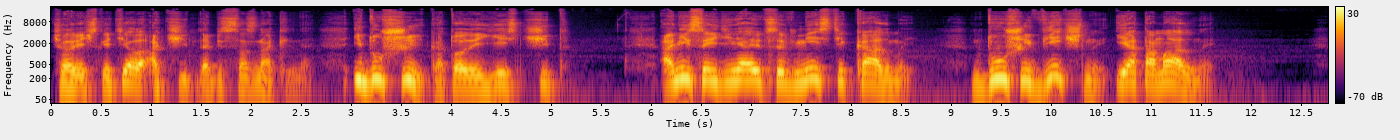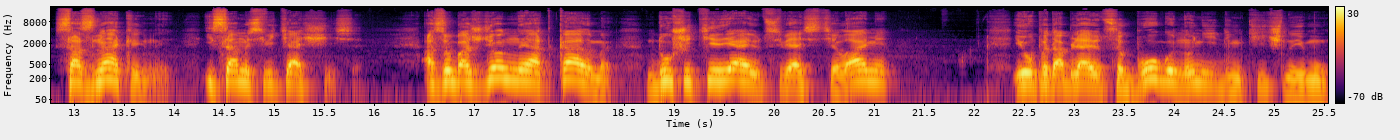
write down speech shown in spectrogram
Человеческое тело – Ачит, да, бессознательное. И души, которая есть Чит. Они соединяются вместе кармой. Души вечны и атомарны, сознательны и самосветящиеся. Освобожденные от кармы, души теряют связь с телами и уподобляются Богу, но не идентичны Ему.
